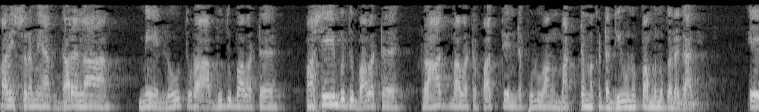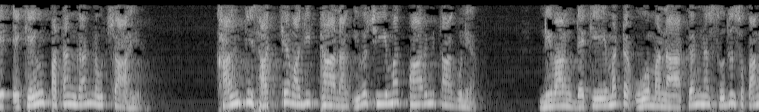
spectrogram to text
පරිශ්‍රමයක් දරලා මේ ලෝතුරා බුදු බවට, පසේ බුදු බවට, රහත් බවට පත් වෙන්න පුළුවන් මට්ටමකට දියුණු පමුණු කරගන්න. ඒ එකෙන් පටන් ගන්න උත්සාහය කන්ති සත්‍ය වදිඨානං ඉවසීමත් පාරමිතා ගුණයක්. නිවන් දැකීමට උවමනා කරන සුදුසුකම්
